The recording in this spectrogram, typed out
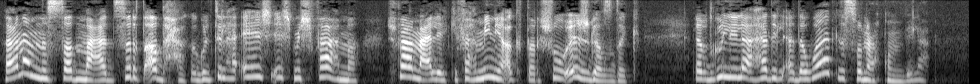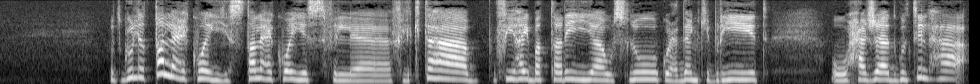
فأنا من الصدمة عاد صرت أضحك قلت لها إيش إيش مش فاهمة مش فاهمة عليكي فهميني أكتر شو إيش قصدك؟ لا بتقول لي لا هذه الأدوات لصنع بتقولي طلعي كويس طلعي كويس في, في الكتاب وفي هاي بطارية وسلوك وعدان كبريت وحاجات. قلت لها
